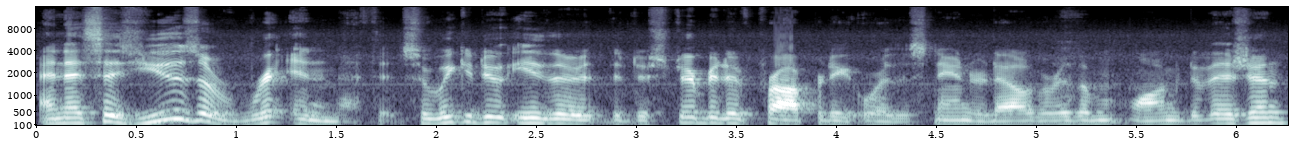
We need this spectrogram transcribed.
And it says use a written method. So we could do either the distributive property or the standard algorithm long division.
